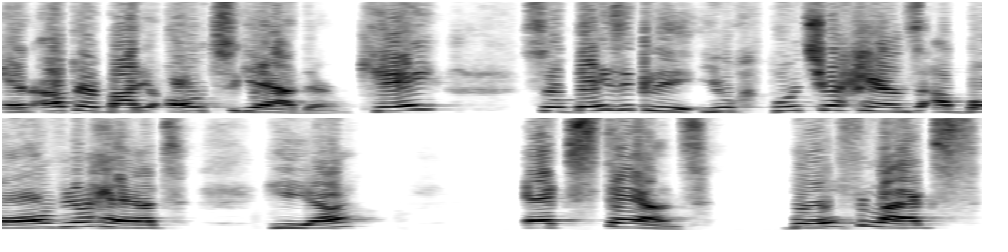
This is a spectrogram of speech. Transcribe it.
and upper body all together, okay? So basically, you put your hands above your head here, extend both legs.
